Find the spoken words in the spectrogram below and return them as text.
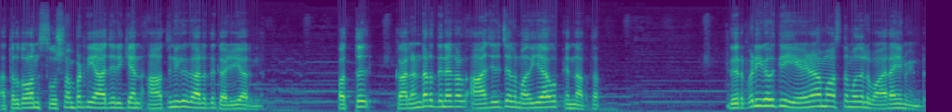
അത്രത്തോളം സൂക്ഷ്മപ്പെടുത്തി ആചരിക്കാൻ ആധുനിക കാലത്ത് കഴിയാറില്ല. പത്ത് കലണ്ടർ ദിനങ്ങൾ ആചരിച്ചാൽ മതിയാകും എന്നർത്ഥം. ഗർഭിണികൾക്ക് ഏഴാം മാസം മുതൽ വാരായ്മയുണ്ട്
